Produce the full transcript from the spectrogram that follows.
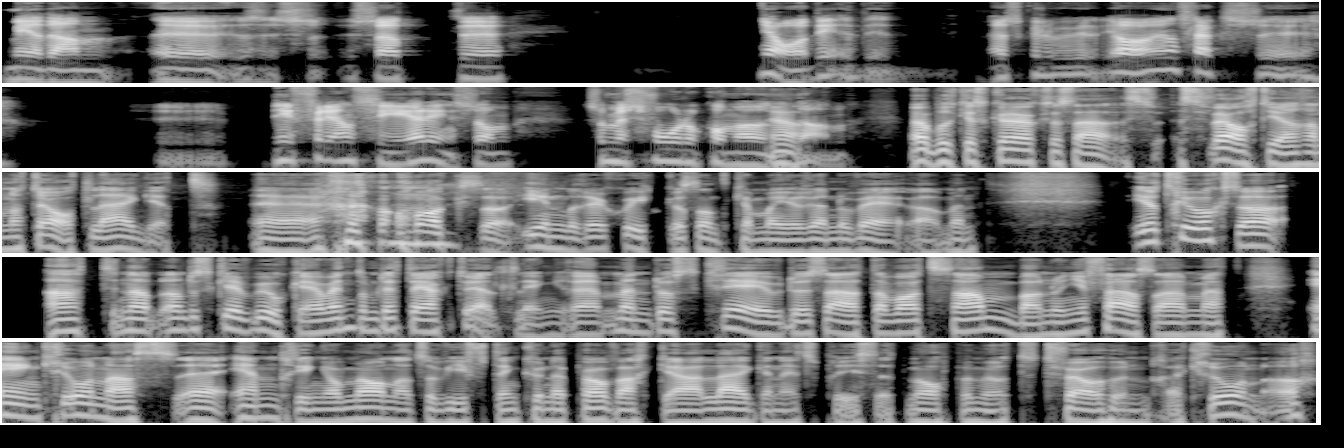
Medan, eh, så, så, att, eh, ja, det, det, jag skulle ja, en slags eh, eh, differentiering som, som är svår att komma undan. Ja. Jag brukar skoja också så här, svårt att göra något åt läget. Eh, mm. också inre skick och sånt kan man ju renovera. Men jag tror också att när, när, du skrev boken, jag vet inte om detta är aktuellt längre, men då skrev du så att det var ett samband ungefär så här med att en kronas eh, ändring av månadsavgiften kunde påverka lägenhetspriset med uppemot 200 kronor.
